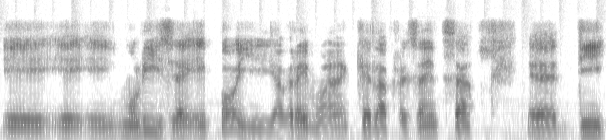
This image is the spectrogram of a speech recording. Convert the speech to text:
e, e, e, il Molise. E poi avremo anche la presenza eh, di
